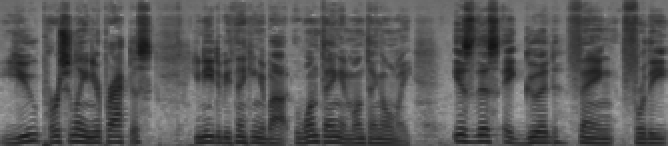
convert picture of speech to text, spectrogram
you personally in your practice. You need to be thinking about one thing and one thing only. Is this a good thing for the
